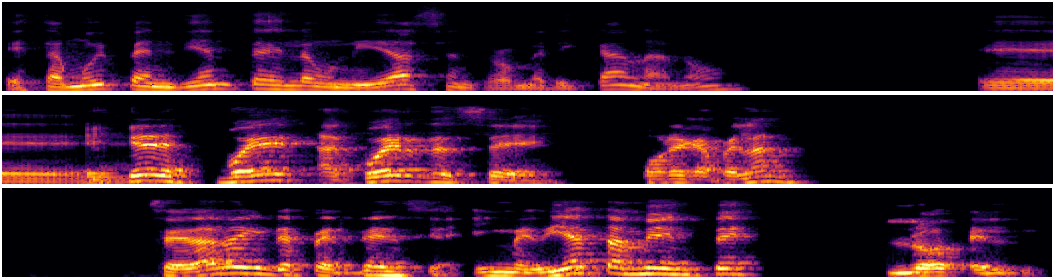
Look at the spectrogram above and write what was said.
está muy pendiente, es la unidad centroamericana, ¿no? Eh, es que después, acuérdese, por Capelán, se da la independencia, inmediatamente lo, el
